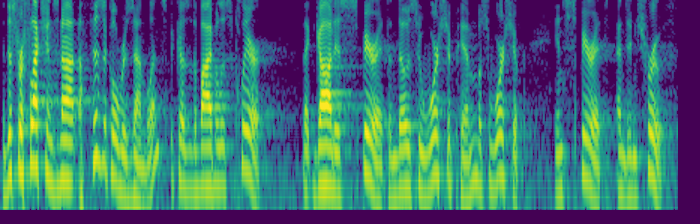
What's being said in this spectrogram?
And this reflection is not a physical resemblance because the Bible is clear that God is spirit and those who worship him must worship in spirit and in truth.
